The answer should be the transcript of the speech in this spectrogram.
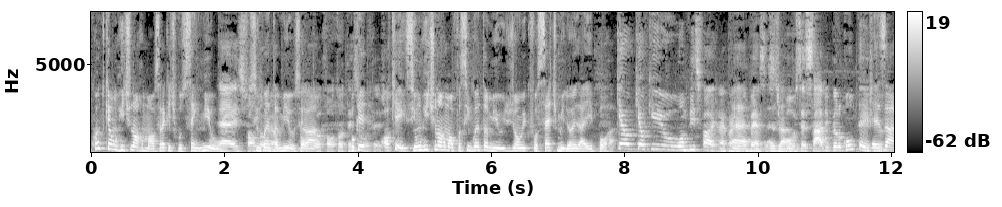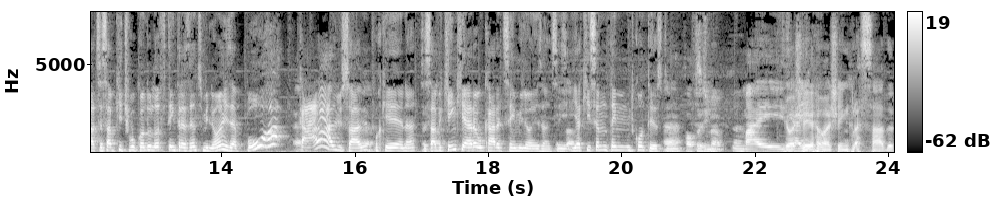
quanto que é um hit normal? Será que é tipo 100 mil? É, isso faltou 50 mesmo. mil, sei Faltou- lá. faltou ter Porque, esse contexto. ok, se um hit normal for 50 mil e o John Wick for 7 milhões, aí, porra. Que é, o, que é o que o One Piece faz, né? Com as É, recompensas. exato. Tipo, você sabe pelo contexto. Exato, você sabe que, tipo, quando o Luffy tem 300 milhões, é porra, caralho, sabe? Porque, né? Você sabe quem que era o cara de 100 milhões antes. E, Exato. e aqui você não tem muito contexto, É, né? faltou isso mesmo. Mas. Eu e achei, aí- eu achei engraçado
